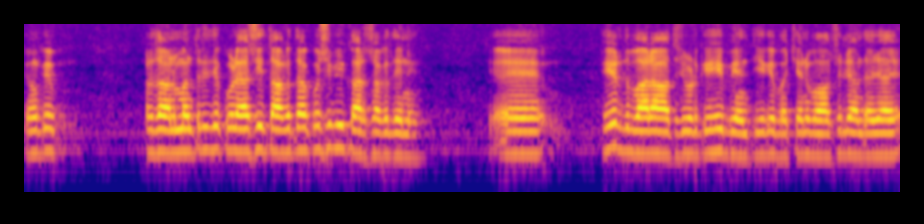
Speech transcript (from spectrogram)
ਕਿਉਂਕਿ ਪ੍ਰਧਾਨ ਮੰਤਰੀ ਦੇ ਕੋਲ ਐਸੀ ਤਾਕਤਾਂ ਆ ਕੁਝ ਵੀ ਕਰ ਸਕਦੇ ਨੇ। ਫਿਰ ਦੁਬਾਰਾ ਹੱਥ ਜੋੜ ਕੇ ਇਹ ਬੇਨਤੀ ਹੈ ਕਿ ਬੱਚਿਆਂ ਨੂੰ ਵਾਪਸ ਲਿਆਂਦਾ ਜਾਏ।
